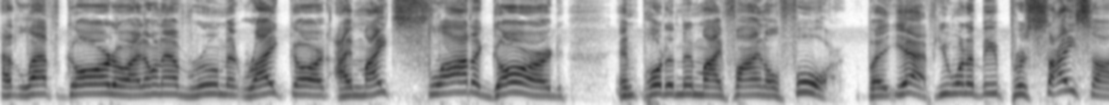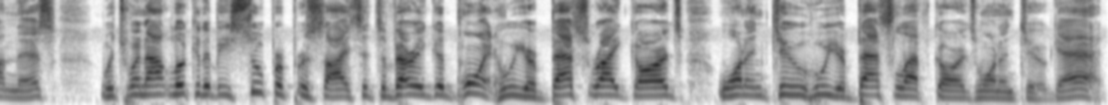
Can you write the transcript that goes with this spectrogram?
at left guard or I don't have room at right guard, I might slot a guard and put him in my final four. But yeah, if you want to be precise on this, which we're not looking to be super precise, it's a very good point. Who are your best right guards, one and two? Who are your best left guards, one and two? Go ahead.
